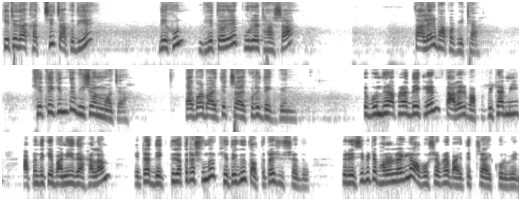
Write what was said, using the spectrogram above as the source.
কেটে দেখাচ্ছি চাকু দিয়ে। দেখুন ভেতরে পুরে ঠাসা তালের ভাপা পিঠা। খেতে কিন্তু ভীষণ মজা। একবার বাড়িতে ট্রাই করে দেখবেন। তো বন্ধুরা, আপনারা দেখলেন তালের ভাপা পিঠা আমি আপনাদেরকে বানিয়ে দেখালাম। এটা দেখতে যতটা সুন্দর খেতে কিন্তু ততটাই সুস্বাদু। তো রেসিপিটা ভালো লাগলে অবশ্যই আপনারা বাড়িতে ট্রাই করবেন।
